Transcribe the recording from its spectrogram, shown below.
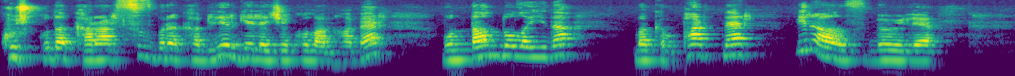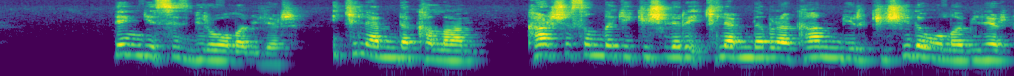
Kuşkuda kararsız bırakabilir gelecek olan haber. Bundan dolayı da bakın partner biraz böyle dengesiz biri olabilir. İkilemde kalan, karşısındaki kişileri ikilemde bırakan bir kişi de olabilir.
